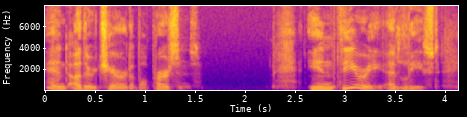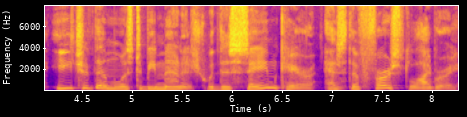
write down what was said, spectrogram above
and other charitable persons. In theory, at least, each of them was to be managed with the same care as the first library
